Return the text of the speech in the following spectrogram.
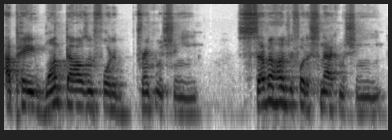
I paid 1000 for the drink machine, 700 for the snack machine,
